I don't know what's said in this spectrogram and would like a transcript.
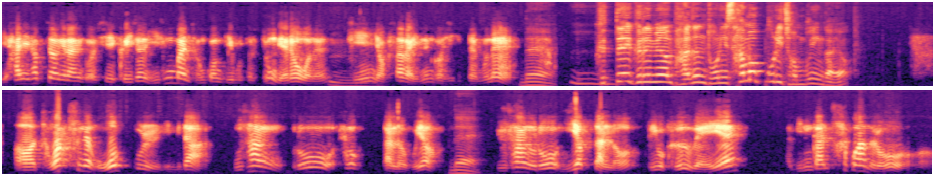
이 한일협정이라는 것이 그 이전 이승만 정권 기부터 쭉 내려오는 음. 긴 역사가 있는 것이기 때문에 네. 음. 그때 그러면 받은 돈이 3억 불이 전부인가요? 어, 정확히는 5억 불입니다. 무상으로 3억 달러고요. 네. 유상으로 2억 달러 그리고 그 외에 민간 차관으로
